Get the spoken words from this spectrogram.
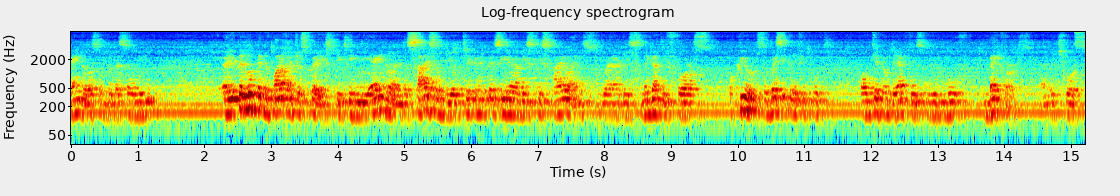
angles of the Bessel beam, uh, you can look at the parameter space between the angle and the size of the object, and you can see there are these, these islands where this negative force occurs. So basically, if you put object of the axis, you move backwards, and which was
